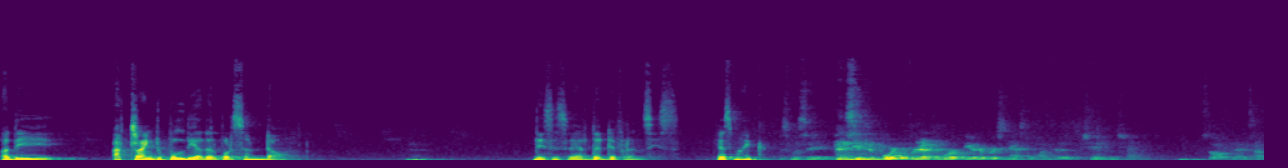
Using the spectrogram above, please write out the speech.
uh, uh, the are trying to pull the other person down. This is where the difference is. Yes mike? I just want to say, it seems important for that to work, the other person has to want to change. So often that's not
